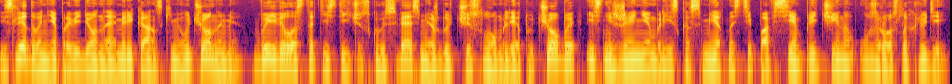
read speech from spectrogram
Исследование, проведенное американскими учеными, выявило статистическую связь между числом лет учебы и снижением риска смертности по всем причинам у взрослых людей.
